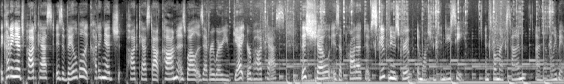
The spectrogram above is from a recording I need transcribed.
The Cutting Edge podcast is available at cuttingedgepodcast.com as well as everywhere you get your podcasts. This show is a product of Scoop News Group in Washington, D.C. Until next time, I'm Emily Bam.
